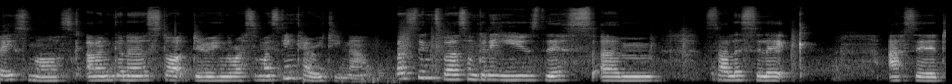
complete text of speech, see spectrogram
Face mask and I'm gonna start doing the rest of my skincare routine now. First things first, I'm gonna use this um, salicylic acid,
